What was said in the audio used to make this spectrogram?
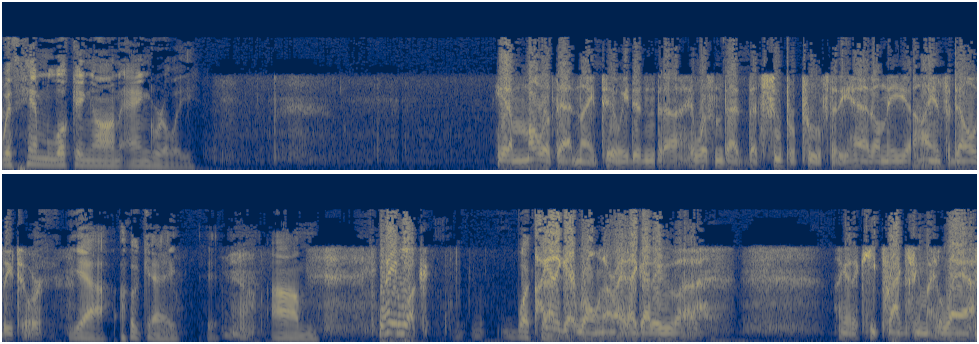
With him looking on angrily. He had a mullet that night too. He didn't. Uh, it wasn't that that super poof that he had on the uh, Hi Infidelity tour. Yeah. Okay. Um. Well, hey, look. What's I got to get rolling. All right, I got to. Uh, I got to keep practicing my laugh.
